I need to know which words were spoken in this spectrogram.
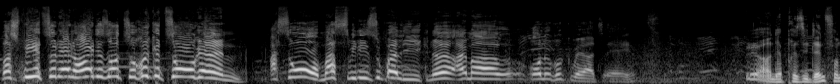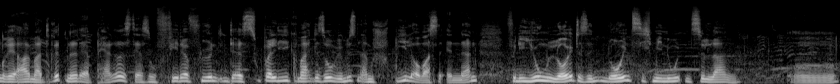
was spielst du denn heute so zurückgezogen? Ach so, machst wie die Super League, ne? Einmal Rolle rückwärts, ey. Ja, und der Präsident von Real Madrid, ne, der Perez, der so federführend in der Super League, meinte so, wir müssen am Spiel auch was ändern. Für die jungen Leute sind 90 Minuten zu lang. Mhm.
